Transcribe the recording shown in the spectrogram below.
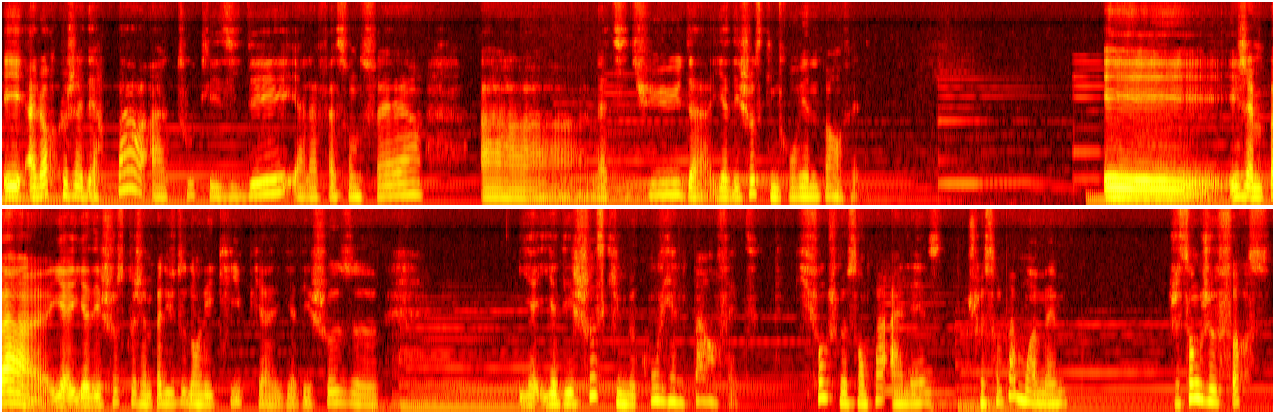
et alors que j'adhère pas à toutes les idées et à la façon de faire, à l'attitude, il y a des choses qui me conviennent pas en fait. Et, j'aime pas, il y, a, des choses que j'aime pas du tout dans l'équipe, il y a, des choses, il y, a, des choses qui me conviennent pas en fait, qui font que je me sens pas à l'aise, je me sens pas moi-même. Je sens que je force.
